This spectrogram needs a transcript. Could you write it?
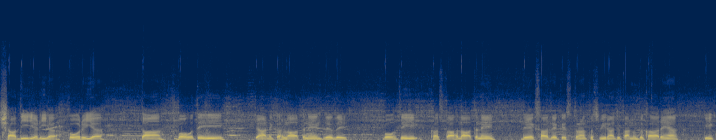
ਸ਼ਾਦੀ ਜਿਹੜੀ ਆ, ਹੋ ਰਹੀ ਹੈ ਤਾਂ ਬਹੁਤ ਹੀ ਭਿਆਨਕ ਹਾਲਾਤ ਨੇ ਇਹਦੇ ਬਹੁਤ ਹੀ ਖਸਤਾ ਹਾਲਾਤ ਨੇ। ਦੇਖ ਸਕਦੇ ਹੋ ਕਿਸ ਤਰ੍ਹਾਂ ਤਸਵੀਰਾਂ 'ਚ ਤੁਹਾਨੂੰ ਦਿਖਾ ਰਹੇ ਆ ਕਿ ਇੱਕ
